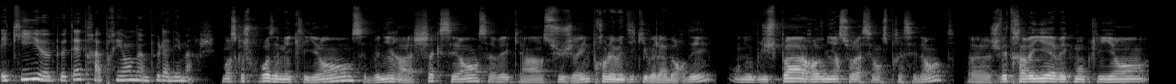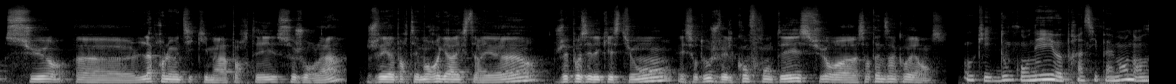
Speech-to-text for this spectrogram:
et qui peut-être appréhendent un peu la démarche Moi, ce que je propose à mes clients, c'est de venir à chaque séance avec un sujet, une problématique qu'ils veulent aborder. On n'oblige pas à revenir sur la séance précédente. je vais travailler avec mon client sur la problématique qu'il m'a apportée ce jour-là. Je vais apporter mon regard extérieur, je vais poser des questions et surtout je vais le confronter sur euh, certaines incohérences. Ok, donc on est euh, principalement dans le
